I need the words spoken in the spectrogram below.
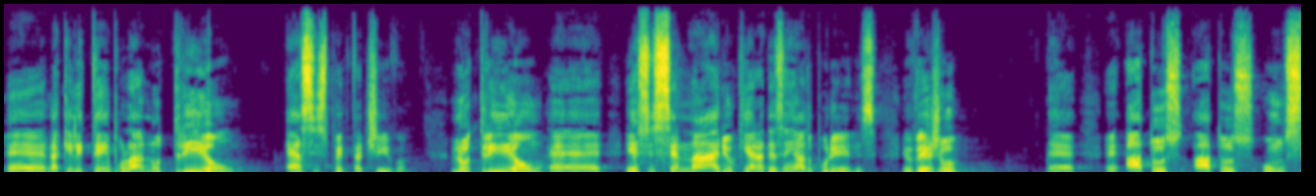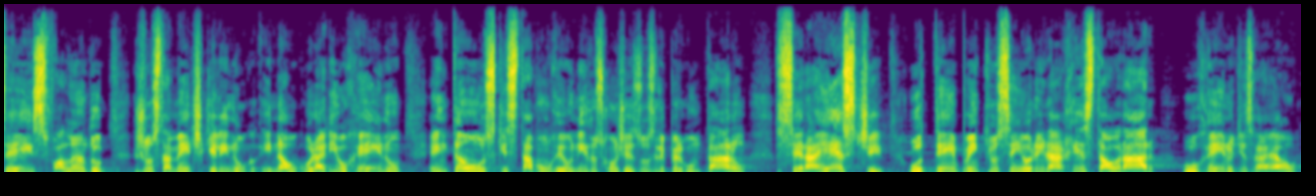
é, naquele tempo lá nutriam essa expectativa, nutriam é, é, esse cenário que era desenhado por eles. Eu vejo é, é, Atos, Atos 1,6 falando justamente que ele inauguraria o reino. Então os que estavam reunidos com Jesus lhe perguntaram: será este o tempo em que o Senhor irá restaurar o reino de Israel?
